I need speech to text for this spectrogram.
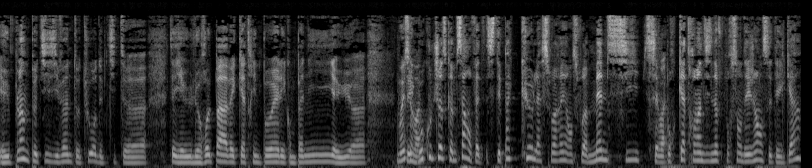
Il y a eu plein de petits events autour, de petites. euh, il y a eu le repas avec Catherine Poel et compagnie. Il y a eu euh, Oui, c'est beaucoup de choses comme ça en fait. C'était pas que la soirée en soi, même si pour 99% des gens c'était le cas.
